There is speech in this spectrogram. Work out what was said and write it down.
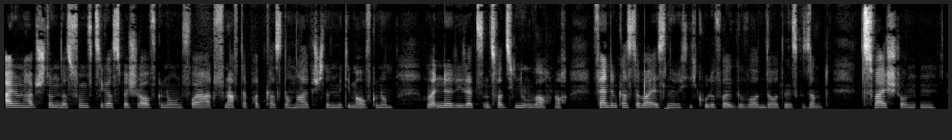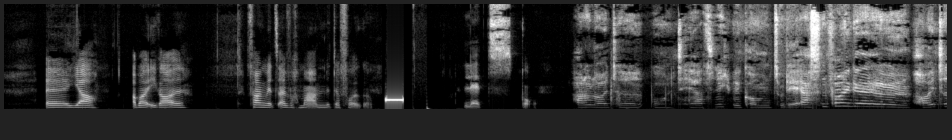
eineinhalb Stunden das 50er Special aufgenommen und vorher hat FNAF der Podcast noch eine halbe Stunde mit ihm aufgenommen. Am Ende, die letzten 20 Minuten, war auch noch Phantom Cast dabei. Ist eine richtig coole Folge geworden, dauert insgesamt zwei Stunden. Äh, ja, aber egal. Fangen wir jetzt einfach mal an mit der Folge. Let's go. Hallo Leute und herzlich willkommen zu der ersten Folge. Heute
